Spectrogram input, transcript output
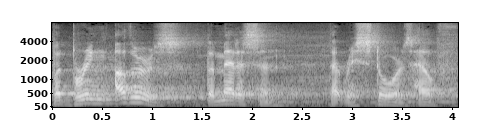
but bring others the medicine that restores health.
